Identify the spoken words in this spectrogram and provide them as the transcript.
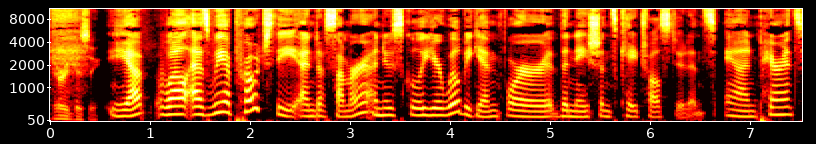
very busy. Yep. Well, as we approach the end of summer, a new school year will begin for the nation's K 12 students. And parents'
